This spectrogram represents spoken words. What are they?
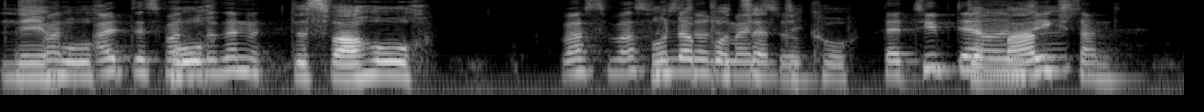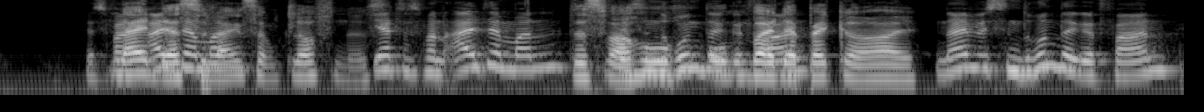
Nee, Das hoch. alt- das war- hoch. Das war hoch. Was, was Hundertprozentig hoch. Der Typ, der, Der am Weg stand. Nein, ein der so Mann. langsam gelaufen ist. Ja, das war ein alter Mann. das war hoch oben bei der runtergefahren. Bäckerei. Nein, wir sind runtergefahren,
